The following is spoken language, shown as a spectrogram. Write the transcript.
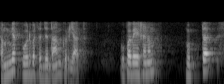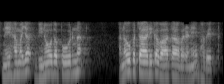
सम्यक् पूर्वसज्जतां कुर्यात्। उपवेशनं मुक्तस्नेहमयविनोदपूर्ण अनौपचारिकवातावरणे भवेत्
